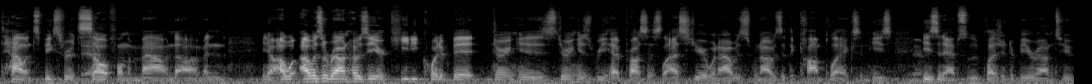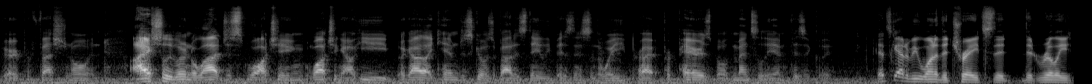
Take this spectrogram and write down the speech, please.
talent speaks for itself on the mound. Um, and you know, I, w- I was around Jose Urquidy quite a bit during his during his rehab process last year when I was when I was at the complex, and he's Yeah. he's an absolute pleasure to be around too. Very professional, and I actually learned a lot just watching watching how he a guy like him just goes about his daily business and the way he pre- prepares both mentally and physically. That's got to be one of the traits that, that really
